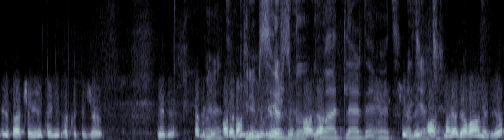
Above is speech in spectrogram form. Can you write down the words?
Nilüfer Çayı'nı temiz akıtıcı dedi. Tabii ki Evet, aradan bir yıl Gülümsüyoruz geçti. bu Hala vaatlerde. Evet. Şimdi acı acı. asmaya devam ediyor.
